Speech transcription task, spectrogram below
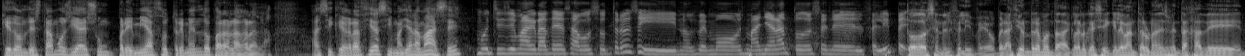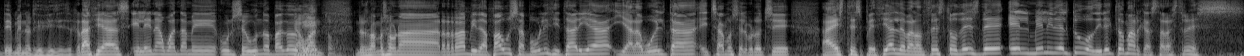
que donde estamos ya es un premiazo tremendo para la grada. Así que gracias y mañana más, ¿eh? Muchísimas gracias a vosotros y nos vemos mañana todos en el Felipe. Todos en el Felipe. Operación remontada, claro que sí, hay que levantar una desventaja de, de menos 16. Gracias, Elena. Aguántame un segundo, Paco. Te aguanto. Nos vamos a una rápida pausa publicitaria y a la vuelta echamos el broche a este especial de baloncesto desde el Meli del Tubo, directo a marca hasta las 3.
